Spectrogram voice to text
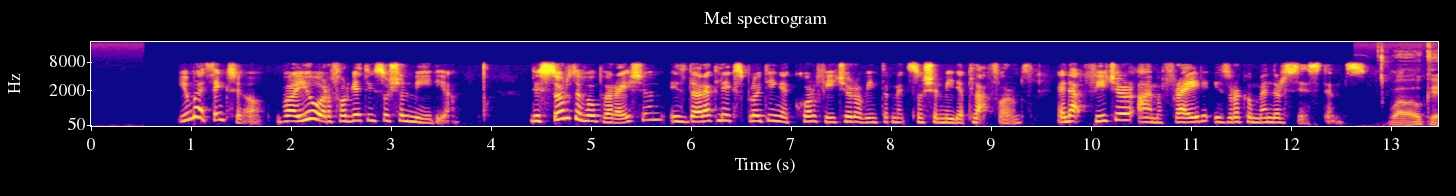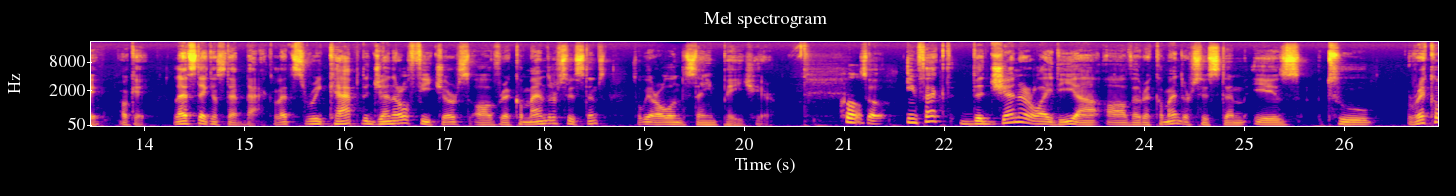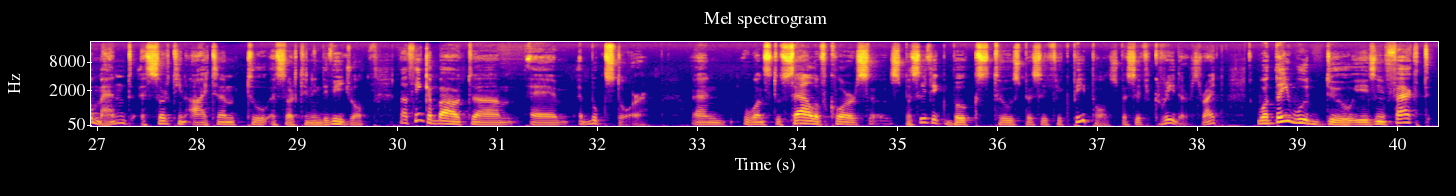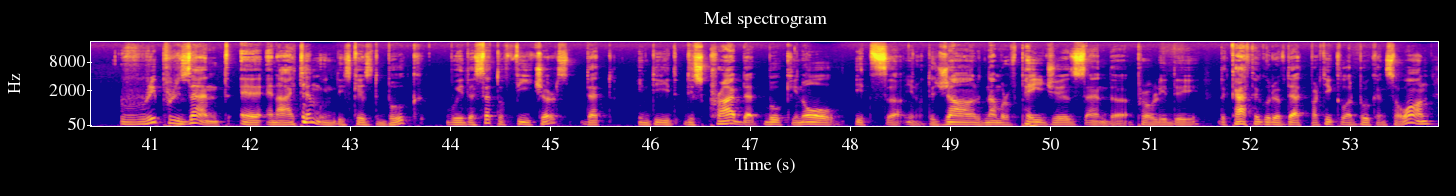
You might think so, but you are forgetting social media. This sort of operation is directly exploiting a core feature of internet social media platforms, and that feature, I'm afraid, is recommender systems. Well, okay, okay. Let's take a step back. Let's recap the general features of recommender systems so we are all on the same page here. Cool. So, in fact, the general idea of a recommender system is to recommend a certain item to a certain individual. Now, think about um, a, a bookstore and wants to sell, of course, specific books to specific people, specific readers, right? What they would do is, in fact, represent a, an item, in this case, the book, with a set of features that indeed describe that book in all its, uh, you know, the genre, number of pages, and uh, probably the, the category of that particular book, and so on.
